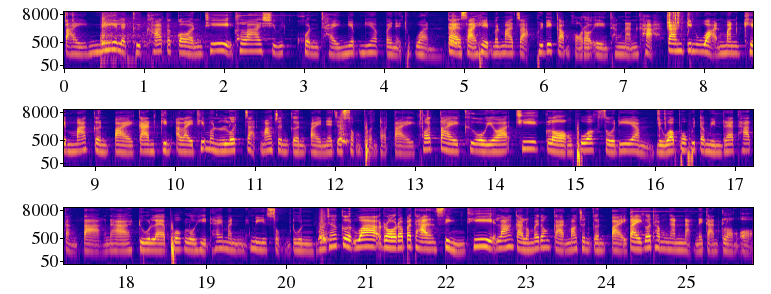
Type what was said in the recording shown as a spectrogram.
ไตนี่แหละคือฆาตกรที่ฆ่าชีวิตคนไทยเงียบๆไปในทุกวัน แต่สาเหตุมันมาจากพฤติกรรมของเราเองทั้งนั้นค่ะ การกินหวานมันเค็มมากเกินไป การกินอะไรที่มันรสจัดมากจนเกินไปเนี่ยจะส่งผลต่อไต เพราะไตคืออวัยวะที่กรองพวกโซเดียม หรือว่าพวกวิตามินแร่ธาตุต่างๆนะคะดูแลพวกโลหิตให้มันมีสมดุล เพราะถ้าเกิดว่าเรารับประทานสิ่งที่ร่างกายเราไม่ต้องการมากจนเกินไป ไตก็ทำงานหนักในการกรองออก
